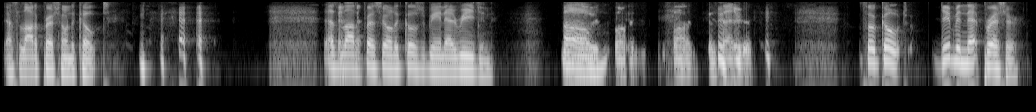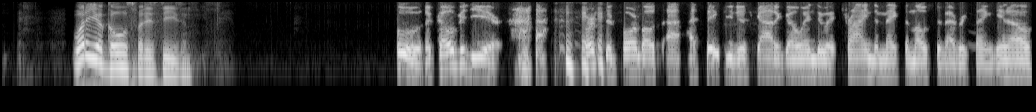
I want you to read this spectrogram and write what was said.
that's a lot of pressure on the coach. that's a lot of pressure on the coach to be in that region. No, um, fun, fun, competitive. so, coach, given that pressure, what are your goals for this season? Ooh, the COVID year. First and foremost, I, I think you just got to go into it trying to make the most of everything. You know,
